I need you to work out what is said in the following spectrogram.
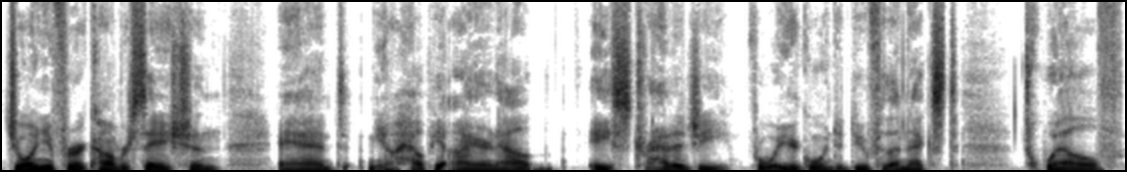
join you for a conversation and you know help you iron out a strategy for what you're going to do for the next 12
